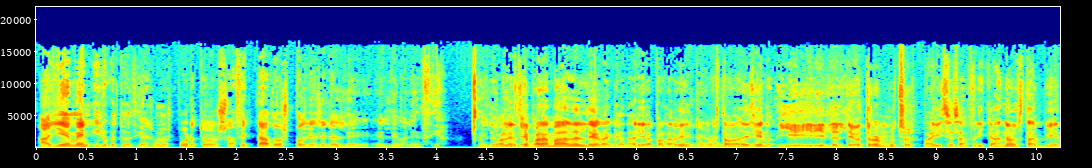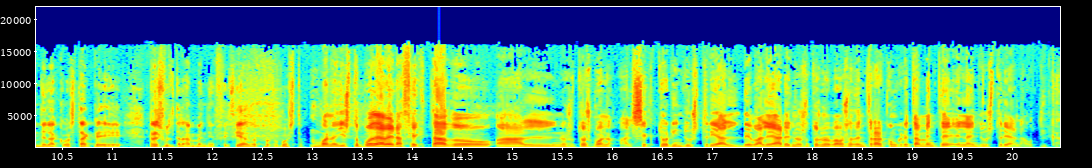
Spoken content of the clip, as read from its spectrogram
a Yemen y lo que tú decías, unos puertos afectados podría ser el de, el de Valencia. El de Valencia para mal, el de Gran Canaria para bien, como estaba diciendo. Y, el de otros muchos países africanos también de la costa que resultarán beneficiados, por supuesto. Bueno, y esto puede haber afectado al nosotros, bueno, al sector industrial de Baleares. Nosotros nos vamos a centrar concretamente en la industria náutica.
